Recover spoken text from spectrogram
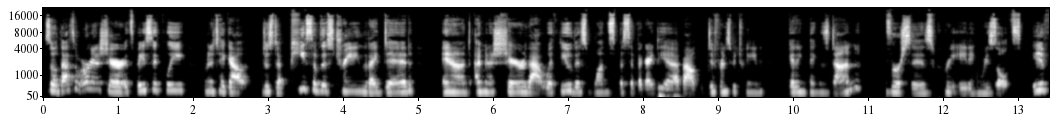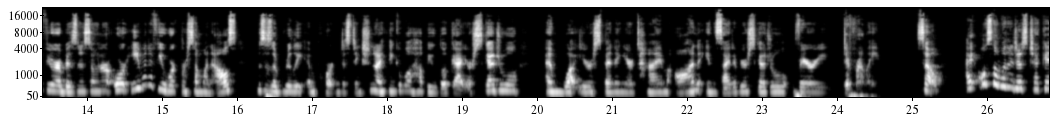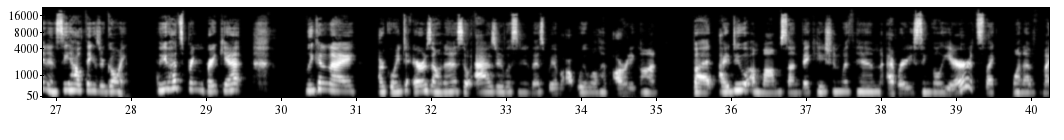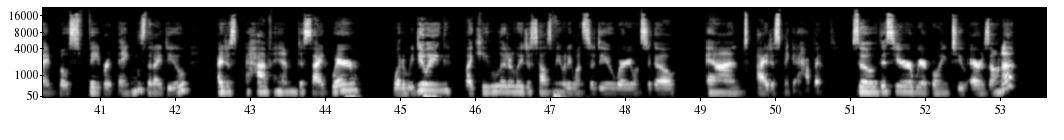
So that's what we're going to share. It's basically, I'm going to take out just a piece of this training that I did, and I'm going to share that with you this one specific idea about the difference between getting things done versus creating results. If you're a business owner, or even if you work for someone else, this is a really important distinction. I think it will help you look at your schedule and what you're spending your time on inside of your schedule very differently. So, I also want to just check in and see how things are going. Have you had spring break yet? Lincoln and I are going to Arizona. So, as you're listening to this, we have we will have already gone. But I do a mom son vacation with him every single year. It's like one of my most favorite things that I do. I just have him decide where, what are we doing? Like he literally just tells me what he wants to do, where he wants to go, and I just make it happen. So this year we are going to Arizona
